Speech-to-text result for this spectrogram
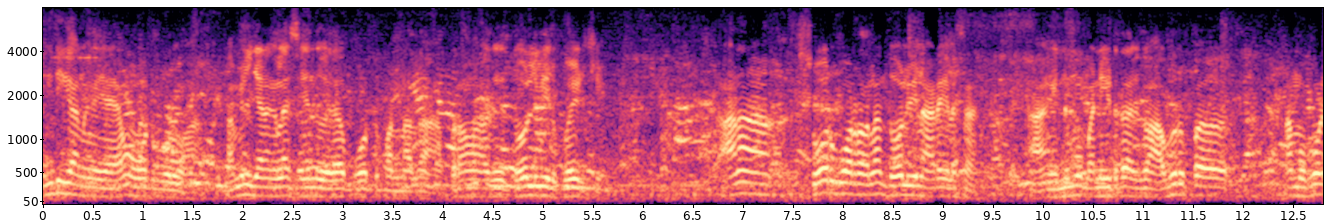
இந்திக்காரங்க ஏன் ஓட்டு போடுவான்? தமிழ் ஜனங்கள்லாம் சேர்ந்து ஏதாவது போட்டு பண்ணால் தான் அப்புறம் அது தோல்வியில் போயிடுச்சு. ஆனால் சோறு போடுறதெல்லாம் தோல்வியில் அடையலை சார். நாங்கள் இன்னமும் பண்ணிக்கிட்டு தான் இருக்கோம். அவர் இப்போ நம்ம கூட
